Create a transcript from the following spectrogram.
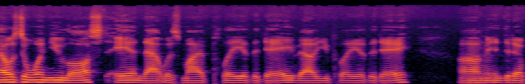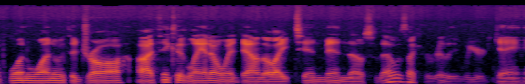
that was the one you lost, and that was my play of the day, value play of the day. Um, mm-hmm. Ended up one one with a draw. I think Atlanta went down to like ten men though, so that was like a really weird game.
